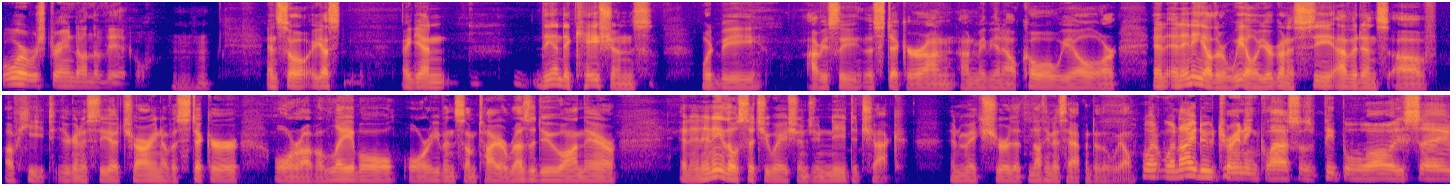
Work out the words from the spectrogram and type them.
or restrained on the vehicle. hmm And so I guess again, the indications would be obviously the sticker on, on maybe an Alcoa wheel or and, and any other wheel, you're going to see evidence of, of heat. You're going to see a charring of a sticker or of a label or even some tire residue on there. And in any of those situations, you need to check and make sure that nothing has happened to the wheel. When, when I do training classes, people will always say,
